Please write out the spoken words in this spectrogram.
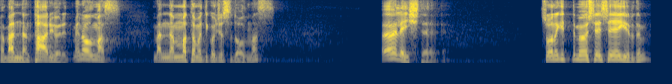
Benden tarih öğretmeni olmaz. Benden matematik hocası da olmaz. Öyle işte. Sonra gittim ÖSS'ye girdim.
